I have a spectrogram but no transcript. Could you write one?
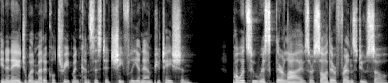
in an age when medical treatment consisted chiefly in amputation. Poets who risked their lives or saw their friends do so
